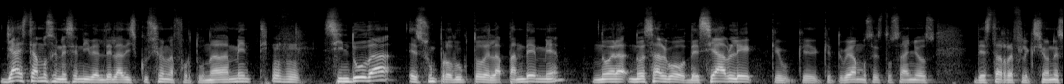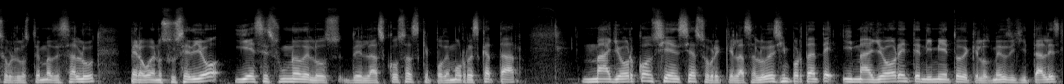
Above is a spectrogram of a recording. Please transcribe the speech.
Ya estamos en ese nivel de la discusión, afortunadamente. Sin duda, es un producto de la pandemia. No, era, no es algo deseable que, que tuviéramos estos años de estas reflexiones sobre los temas de salud, pero bueno, sucedió y esa es una de, los, de las cosas que podemos rescatar. Mayor conciencia sobre que la salud es importante y mayor entendimiento de que los medios digitales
